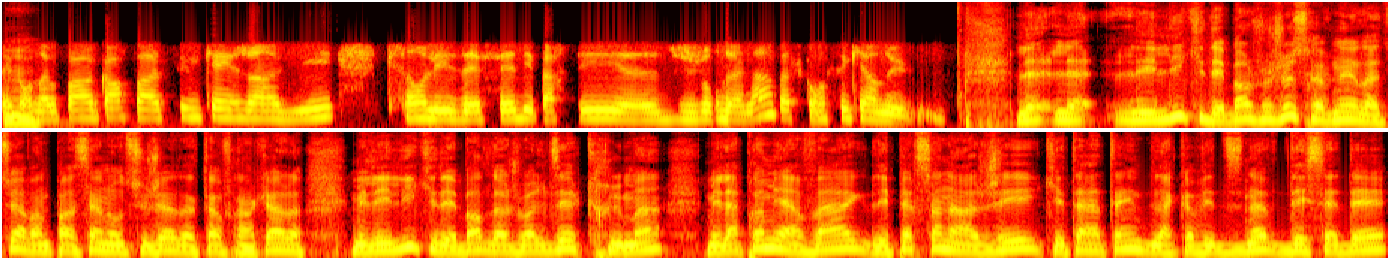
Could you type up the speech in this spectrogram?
C'est Mm. qu'on n'a pas encore passé le 15 janvier, qui sont les effets des parties euh, du jour de l'an, parce qu'on sait qu'il y en a eu. Le- le- les lits qui débordent, je veux juste revenir là-dessus avant de passer à un autre sujet, docteur Franca, là. mais les lits qui débordent, là, je vais le dire crûment, mais la première vague, les personnes âgées qui étaient atteintes de la COVID-19 décédaient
